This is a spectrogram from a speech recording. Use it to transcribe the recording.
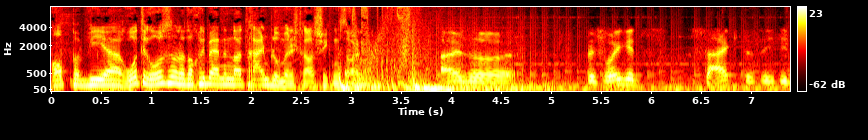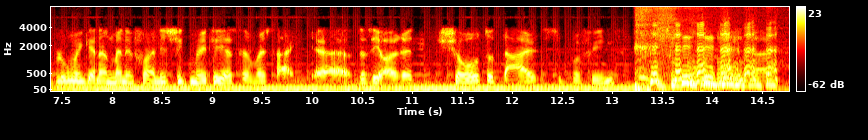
ob wir rote Rosen oder doch lieber einen neutralen Blumenstrauß schicken sollen. Also, bevor ich jetzt sage, dass ich die Blumen gerne an meine Freunde schicke, möchte ich erst einmal sagen, äh, dass ich eure Show total super finde.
